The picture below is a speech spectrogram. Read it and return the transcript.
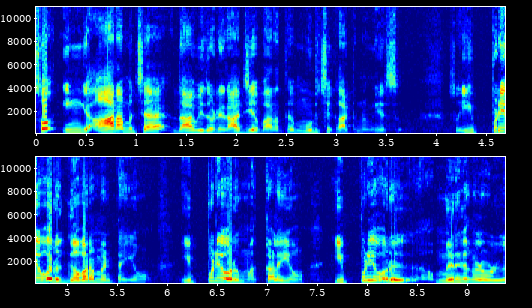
ஸோ இங்கே ஆரம்பித்த தாவிதோடைய ராஜ்ய பாரத்தை காட்டணும் இயேசு. ஸோ இப்படி ஒரு கவர்மெண்ட்டையும் இப்படி ஒரு மக்களையும் இப்படி ஒரு மிருகங்கள் உள்ள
